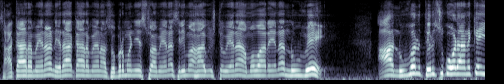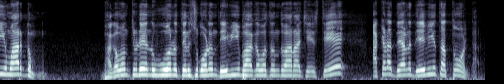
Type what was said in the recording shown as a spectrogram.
సాకారమైన నిరాకారమైన సుబ్రహ్మణ్య స్వామి అయినా శ్రీ మహావిష్ణువైనా అమ్మవారైనా నువ్వే. ఆ నువ్వను తెలుసుకోవడానికే ఈ మార్గం. భగవంతుడే నువ్వు అని తెలుసుకోవడం దేవీ భాగవతం ద్వారా చేస్తే అక్కడ దాని దేవీ తత్వం అంటారు.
